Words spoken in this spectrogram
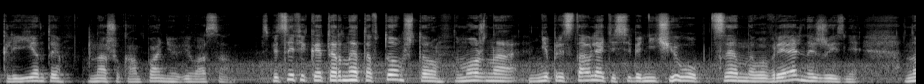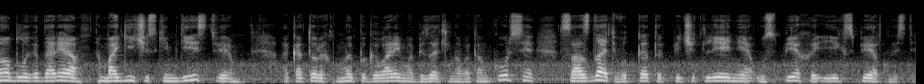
клиенты нашу компанию Vivasan. Специфика интернета в том, что можно не представлять из себя ничего ценного в реальной жизни, но благодаря магическим действиям, о которых мы поговорим обязательно в этом курсе, создать вот это впечатление успеха и экспертности.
